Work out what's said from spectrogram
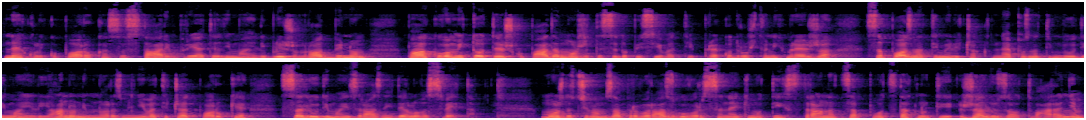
nekoliko poruka sa starim prijateljima ili bližom rodbinom, pa ako vam i to teško pada, možete se dopisivati preko društvenih mreža sa poznatim ili čak nepoznatim ljudima ili anonimno razmenjivati chat poruke sa ljudima iz raznih delova sveta. Možda će vam zapravo razgovor sa nekim od tih stranaca podstaknuti želju za otvaranjem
